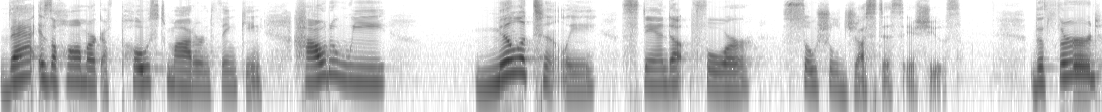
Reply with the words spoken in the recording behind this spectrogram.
That is a hallmark of postmodern thinking. How do we militantly stand up for social justice issues? The third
